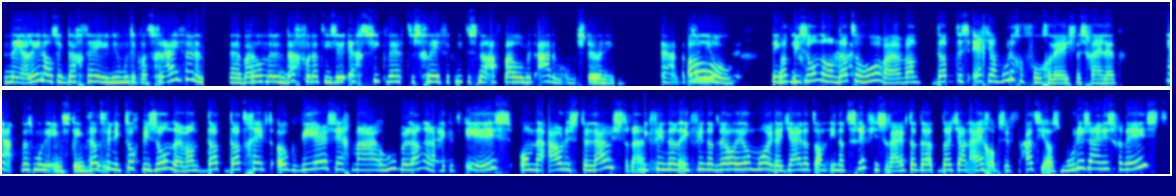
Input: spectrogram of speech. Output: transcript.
Nee, alleen als ik dacht, hé, hey, nu moet ik wat schrijven. En uh, waaronder een dag voordat hij echt ziek werd, schreef ik niet te snel afbouwen met ademondersteuning. Ja, dat oh, heel, wat bijzonder om dat te horen. Want dat is echt jouw moedergevoel geweest waarschijnlijk. Ja, dat is moederinstinct. Dat vind ik toch bijzonder, want dat, dat geeft ook weer, zeg maar, hoe belangrijk het is om naar ouders te luisteren. Ik vind dat, ik vind dat wel heel mooi dat jij dat dan in dat schriftje schrijft, dat, dat, dat jouw eigen observatie als moeder zijn is geweest.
